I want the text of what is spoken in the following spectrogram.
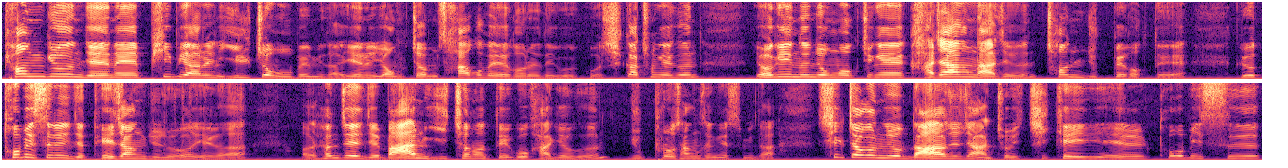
평균 얘네 PBR은 1.5배입니다. 얘는 0.49배에 거래되고 있고 시가총액은 여기 있는 종목 중에 가장 낮은 1600억대 그리고 토비스는 이제 대장주죠. 얘가 어, 현재 이제 12,000원대고 가격은 6% 상승했습니다. 실적은 좀 나아주지 않죠. GKL, 토비스,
